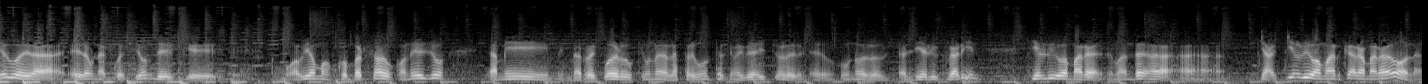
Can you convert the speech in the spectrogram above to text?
Diego era, era una cuestión de que, habíamos conversado con ellos, a mí me recuerdo que una de las preguntas que me había dicho uno del diario Clarín, ¿quién lo iba a mandar quién lo iba a marcar a Maradona?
